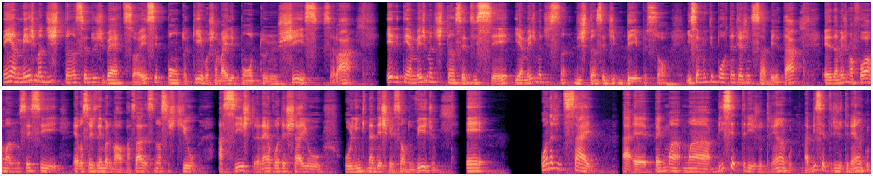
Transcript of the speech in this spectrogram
têm a mesma distância dos vértices. Ó. Esse ponto aqui, vou chamar ele ponto X, sei lá, ele tem a mesma distância de C e a mesma distância de B, pessoal. Isso é muito importante a gente saber, tá? É, da mesma forma, não sei se é, vocês lembram na aula passada, se não assistiu, assista, né? Eu vou deixar o, o link na descrição do vídeo. É, quando a gente sai, é, pega uma, uma bissetriz do triângulo, a bissetriz do triângulo,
